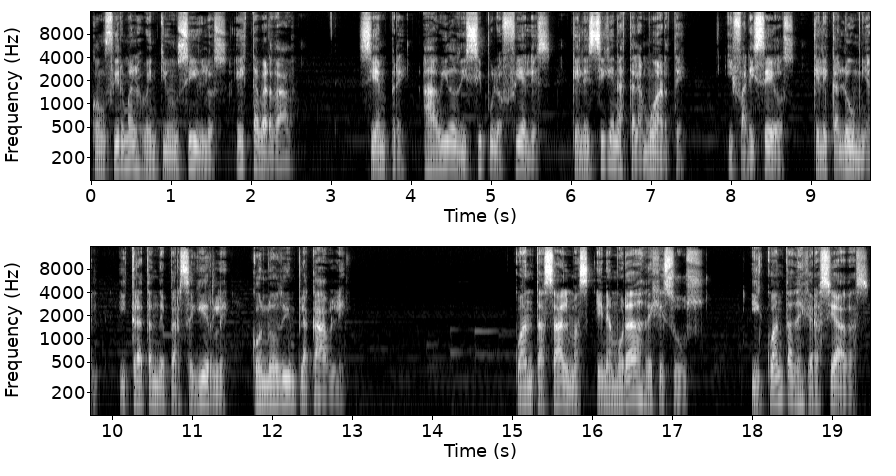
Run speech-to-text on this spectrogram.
confirma en los 21 siglos esta verdad. Siempre ha habido discípulos fieles que le siguen hasta la muerte y fariseos que le calumnian y tratan de perseguirle con odio implacable. Cuántas almas enamoradas de Jesús y cuántas desgraciadas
